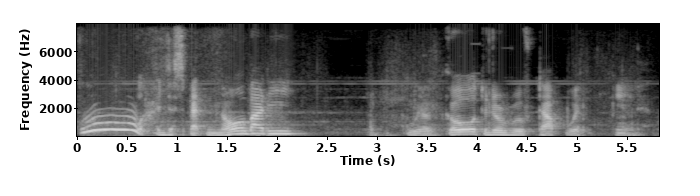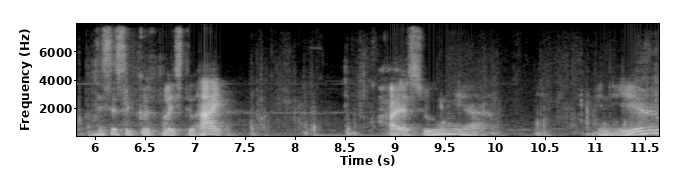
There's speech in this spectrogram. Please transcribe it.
Woo! I just bet nobody will go to the rooftop with me. This is a good place to hide. I assume, yeah. In here,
